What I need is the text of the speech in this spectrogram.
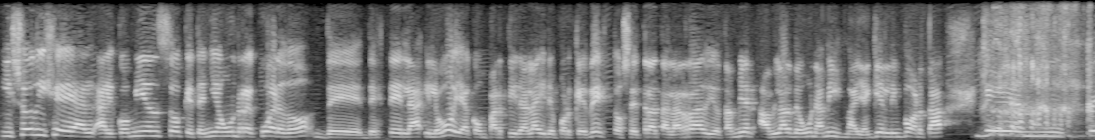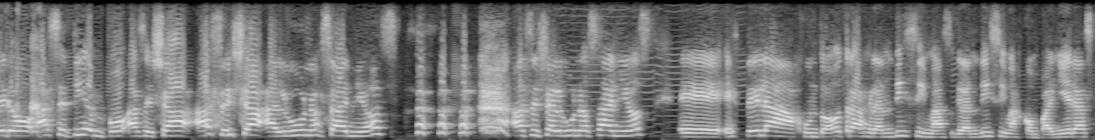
y yo dije al, comienzo que tenía un recuerdo de, Estela, y lo voy a compartir al aire porque de esto se trata la radio también, hablar de una misma y a quién le importa, em, pero hace tiempo, hace ya, hace ya algunos años, hace ya algunos años, eh, Estela, junto a otras grandísimas, grandísimas compañeras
